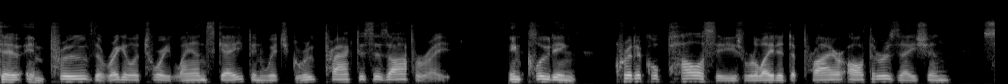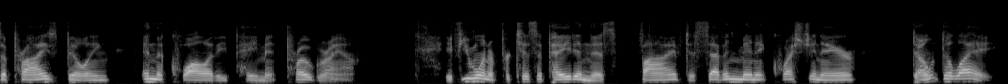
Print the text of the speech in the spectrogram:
to improve the regulatory landscape in which group practices operate, including critical policies related to prior authorization surprise billing, and the quality payment program. If you want to participate in this five to seven minute questionnaire, don't delay.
